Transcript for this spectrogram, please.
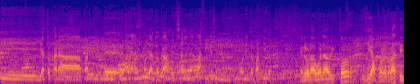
y ya tocará a partir de, de mañana mismo ya toca pensar en el Racing que es un, un bonito partido. Enhorabuena, Víctor, y a por el Racing.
